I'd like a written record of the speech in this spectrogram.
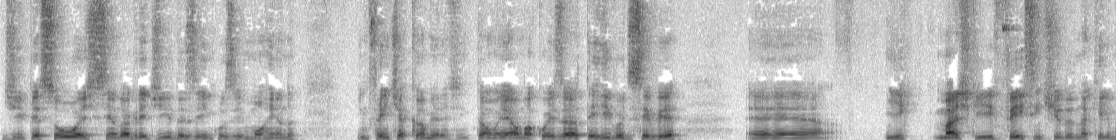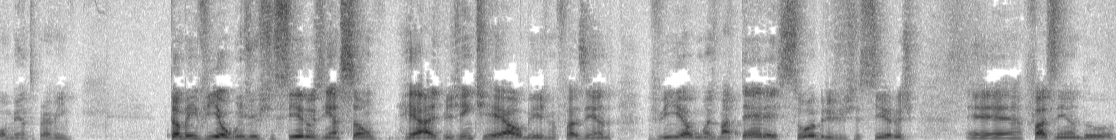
de pessoas sendo agredidas e inclusive morrendo. em frente a câmeras. Então é uma coisa terrível de se ver, é, e mas que fez sentido naquele momento para mim. Também vi alguns justiceiros em ação reais, gente real mesmo fazendo, vi algumas matérias sobre justiceiros é, fazendo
